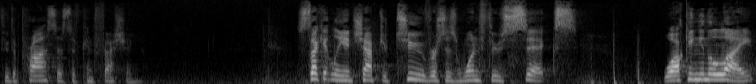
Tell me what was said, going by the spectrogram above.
through the process of confession. Secondly, in chapter 2, verses 1 through 6, walking in the light,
